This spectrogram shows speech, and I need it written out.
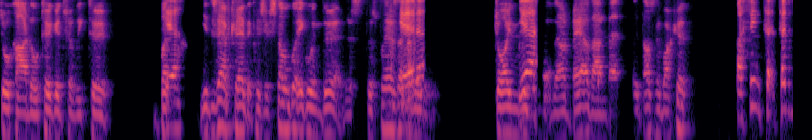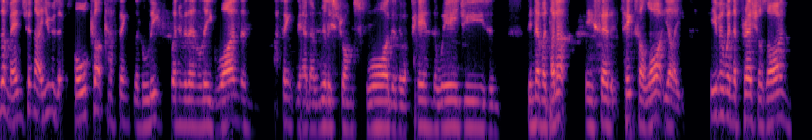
Joe Cardle too good for League Two. But yeah. you deserve credit because you've still got to go and do it. There's there's players that Yeah. join Yeah. that they're better than, but it doesn't work out. I think T- Tidza mentioned that he was at Falkirk. I think the league when they were in League One, and I think they had a really strong squad, and they were paying the wages, and they never done it. He said it takes a lot. You're like, even when the pressure's on,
